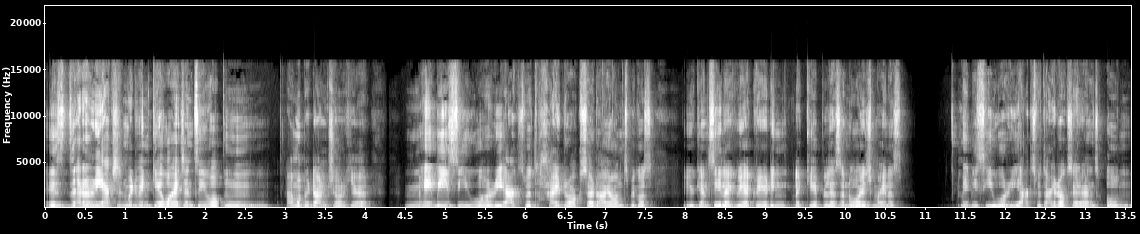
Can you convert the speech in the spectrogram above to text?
is there a reaction between KOH and CO? Hmm, I'm a bit unsure here. Maybe CO reacts with hydroxide ions because you can see like we are creating like K plus and OH minus. Maybe CO reacts with hydroxide ions. Oh,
